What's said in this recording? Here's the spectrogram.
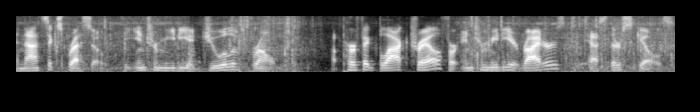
and that's Espresso, the intermediate jewel of Fromme. A perfect black trail for intermediate riders to test their skills.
